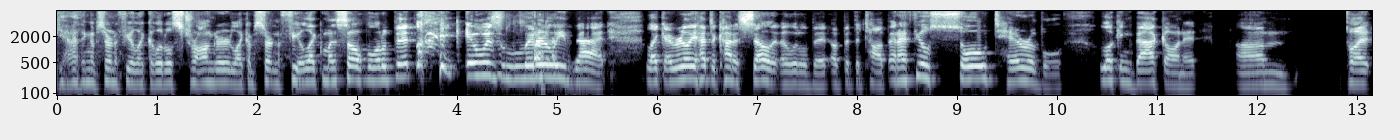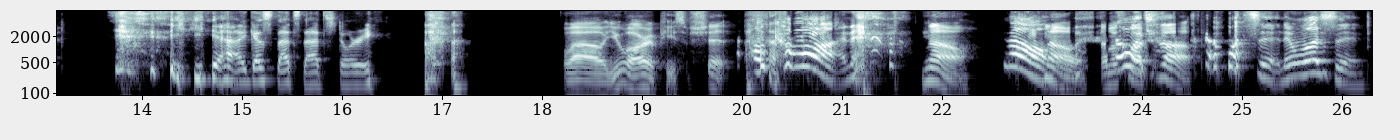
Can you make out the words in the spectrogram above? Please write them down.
yeah, I think I'm starting to feel like a little stronger. Like I'm starting to feel like myself a little bit. Like it was literally that. Like I really had to kind of sell it a little bit up at the top. And I feel so terrible looking back on it. Um, but yeah, I guess that's that story. wow, you are a piece of shit. Oh come on. No, no. no, that was No, fucked up. It wasn't. It wasn't.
